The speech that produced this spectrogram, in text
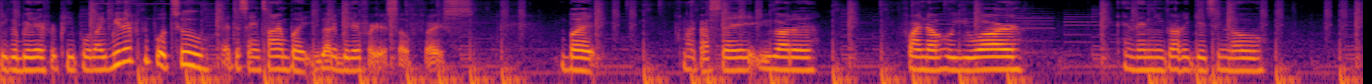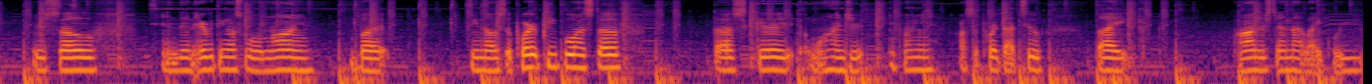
You could be there for people like be there for people too at the same time but you got to be there for yourself first. But like i said you got to find out who you are and then you got to get to know yourself and then everything else will align. But you know support people and stuff that's good 100 you feel me i support that too like i understand that like where you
